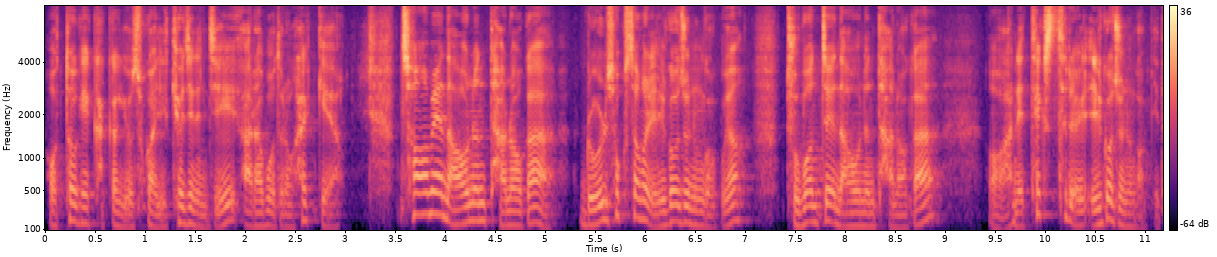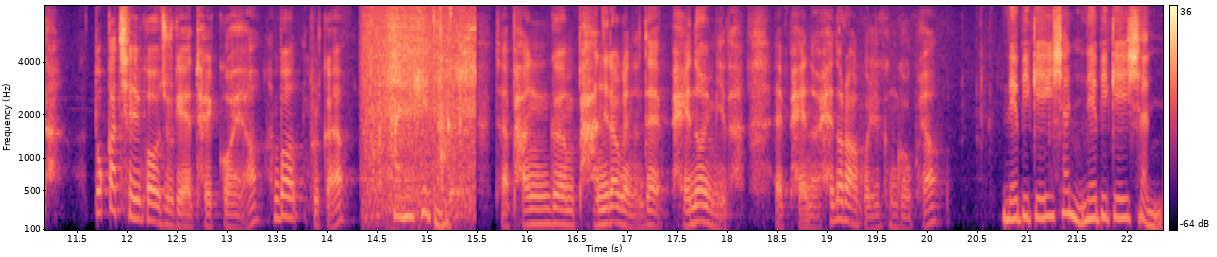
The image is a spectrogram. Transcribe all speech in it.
어떻게 각각 요소가 읽혀지는지 알아보도록 할게요. 처음에 나오는 단어가 롤 속성을 읽어주는 거고요. 두 번째 나오는 단어가 어, 안에 텍스트를 읽어주는 겁니다. 똑같이 읽어주게 될 거예요. 한번 볼까요? 방금 반이라고 했는데 배너입니다. 네, 배너 헤더라고 읽은 거고요. 내비게이션 내비게이션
